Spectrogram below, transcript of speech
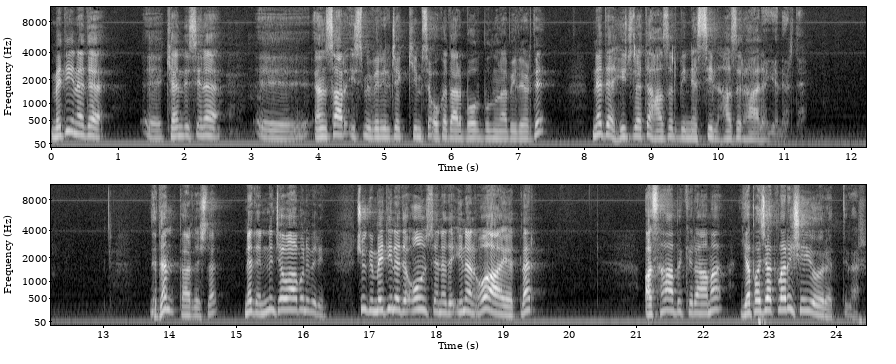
Medine'de e, kendisine e, Ensar ismi verilecek kimse o kadar bol bulunabilirdi ne de hicrete hazır bir nesil hazır hale gelirdi. Neden kardeşler? Nedeninin cevabını vereyim. Çünkü Medine'de 10 senede inen o ayetler ashab-ı kirama yapacakları şeyi öğrettiler.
